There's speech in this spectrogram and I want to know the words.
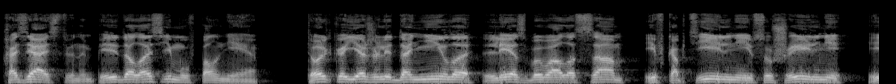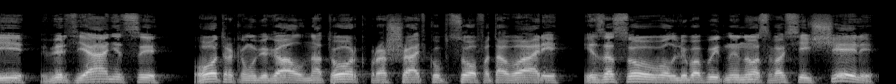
хозяйственным передалась ему вполне. Только ежели Данила лез бывало сам и в коптильне, и в сушильне, и в вертьянице, отроком убегал на торг прошать купцов о товаре и засовывал любопытный нос во все щели,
